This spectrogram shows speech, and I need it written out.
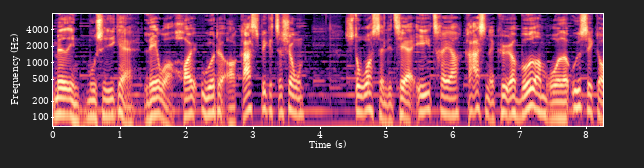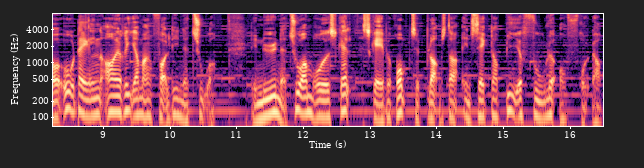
med en mosaik af lavere høj urte og græsvegetation, store solitære egetræer, græssende køer, vådområder, udsigt over ådalen og en rig og mangfoldig natur. Det nye naturområde skal skabe rum til blomster, insekter, bier, fugle og frøer.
